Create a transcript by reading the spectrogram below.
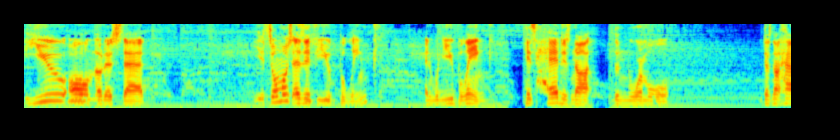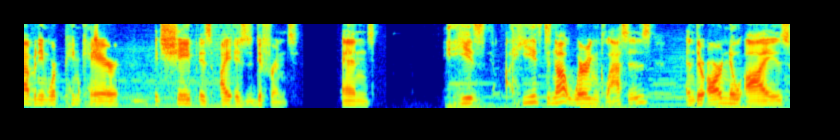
you all notice that it's almost as if you blink, and when you blink, his head is not the normal. Does not have any more pink hair. Its shape is I is different, and he is he is not wearing glasses and there are no eyes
